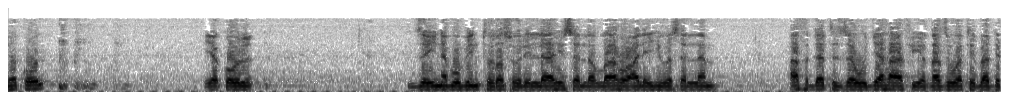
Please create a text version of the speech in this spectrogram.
يقول يقول زينب بنت رسول الله صلى الله عليه وسلم أفدت زوجها في غزوة بدر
